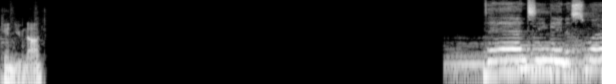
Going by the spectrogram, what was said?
Can you not? Dancing in a swirl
